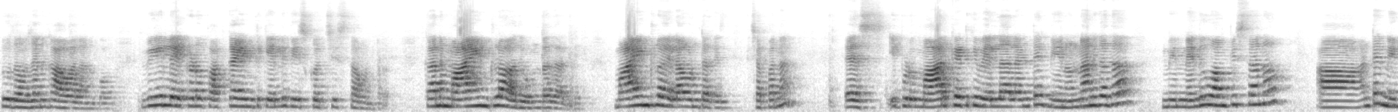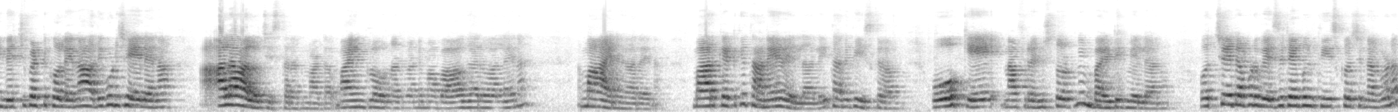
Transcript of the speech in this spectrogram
టూ థౌజండ్ కావాలనుకో వీళ్ళు ఎక్కడో పక్క ఇంటికి వెళ్ళి తీసుకొచ్చి ఇస్తూ ఉంటారు. కానీ మా ఇంట్లో అది ఉండదండి. మా ఇంట్లో ఎలా ఉంటుంది చెప్పనా? ఎస్ ఇప్పుడు మార్కెట్కి వెళ్ళాలంటే నేను ఉన్నాను కదా నిన్నెందుకు ఎందుకు అంటే నేను తెచ్చి పెట్టుకోలేనా అది కూడా చేయలేనా? అలా ఆలోచిస్తారనమాట మా ఇంట్లో ఉన్నటువంటి మా బావగారు వాళ్ళైనా మా ఆయన గారైనా. మార్కెట్కి తనే వెళ్ళాలి తనే తీసుకురావాలి. ఓకే నా ఫ్రెండ్స్ తోటి నేను బయటికి వెళ్ళాను. వచ్చేటప్పుడు వెజిటేబుల్ తీసుకొచ్చినా కూడా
